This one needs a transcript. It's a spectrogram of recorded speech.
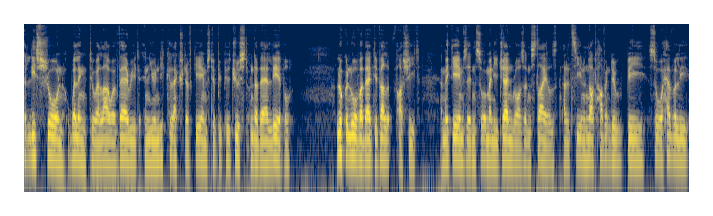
at least shown willing to allow a varied and unique collection of games to be produced under their label. Looking over their developer sheet and the games in so many genres and styles that it seems not having to be so heavily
